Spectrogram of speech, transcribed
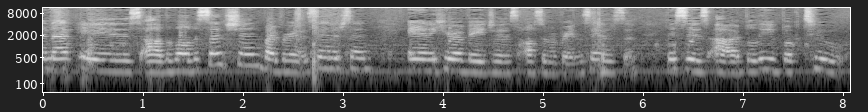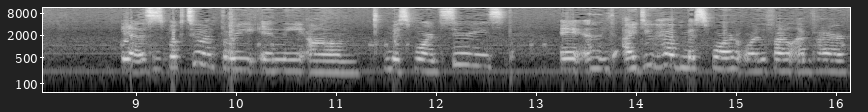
And that is uh, The Well of Ascension by Brandon Sanderson, and A Hero of Ages, also by Brandon Sanderson. This is, uh, I believe, book two. Yeah, this is book two and three in the um, Mistborn series. And I do have Mistborn or The Final Empire,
